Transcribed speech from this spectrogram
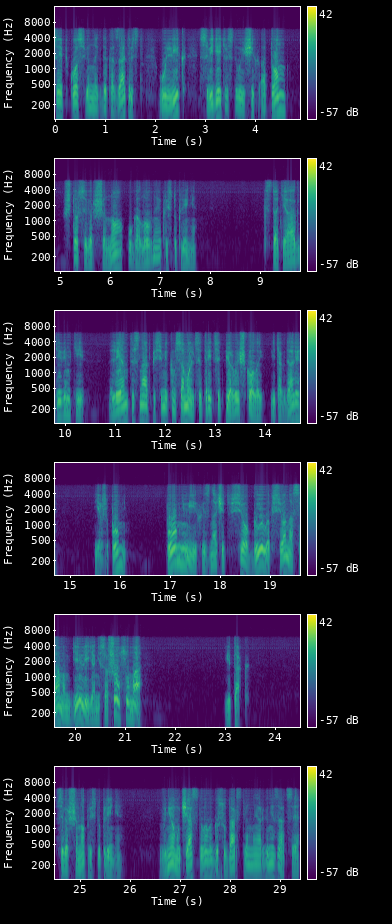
цепь косвенных доказательств, улик, свидетельствующих о том, что совершено уголовное преступление. Кстати, а где венки? Ленты с надписями «Комсомольцы 31-й школы» и так далее? Я же помню. Помню их, и значит, все было, все на самом деле, я не сошел с ума. Итак совершено преступление. В нем участвовала государственная организация,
